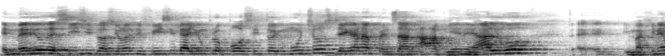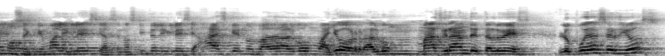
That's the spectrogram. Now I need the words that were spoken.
en medio de sí situaciones difíciles hay un propósito y muchos llegan a pensar, ah, viene algo, eh, imaginemos, se quema la iglesia, se nos quita la iglesia, ah, es que nos va a dar algo mayor, algo más grande tal vez. ¿Lo puede hacer Dios?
